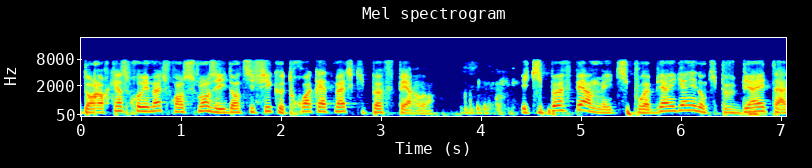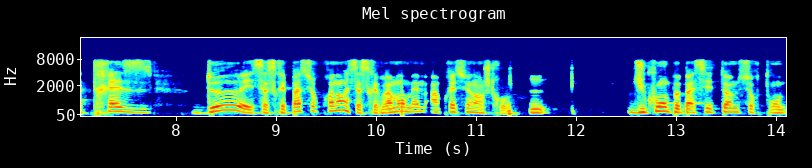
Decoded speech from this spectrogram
dans leurs 15 premiers matchs, franchement, j'ai identifié que 3-4 matchs qu'ils peuvent perdre. Et qui peuvent perdre, mais qui pourraient bien les gagner. Donc ils peuvent bien être à 13-2 et ça serait pas surprenant et ça serait vraiment même impressionnant, je trouve. Mm. Du coup, on peut passer, Tom, sur ton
